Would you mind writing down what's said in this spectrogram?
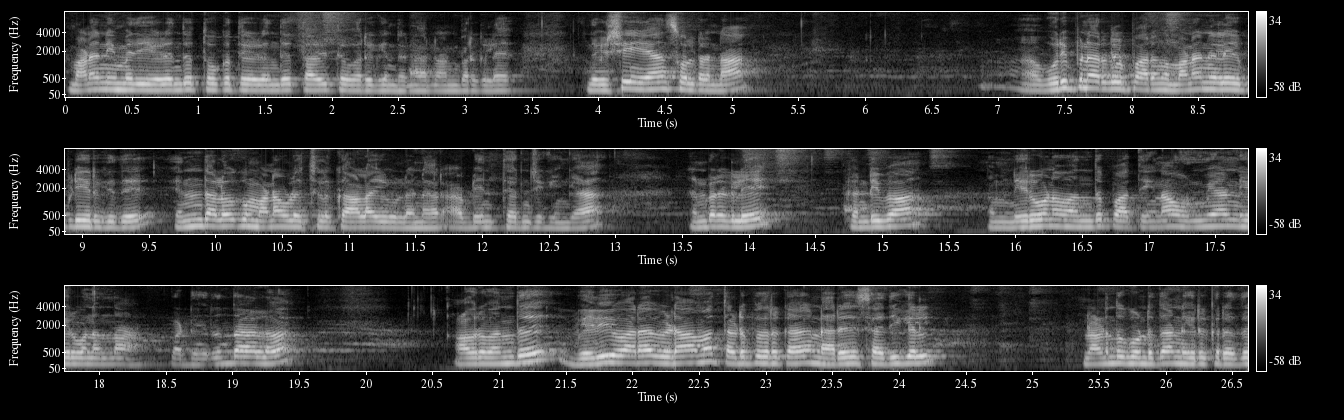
மன நிம்மதி எழுந்து தூக்கத்தை எழுந்து தவித்து வருகின்றனர் நண்பர்களே. இந்த விஷயம் ஏன் சொல்கிறேன்னா உறுப்பினர்கள் பாருங்கள் மனநிலை எப்படி இருக்குது எந்த அளவுக்கு மன உளைச்சலுக்கு ஆளாகி உள்ளனர் அப்படின்னு தெரிஞ்சுக்கிங்க. நண்பர்களே கண்டிப்பாக நம் நிறுவனம் வந்து பார்த்திங்கன்னா உண்மையான நிறுவனம் தான். பட் இருந்தாலும் அவர் வந்து வெளியே வர விடாமல் தடுப்பதற்காக நிறைய சதிகள் நடந்து கொண்டு தான் இருக்கிறது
